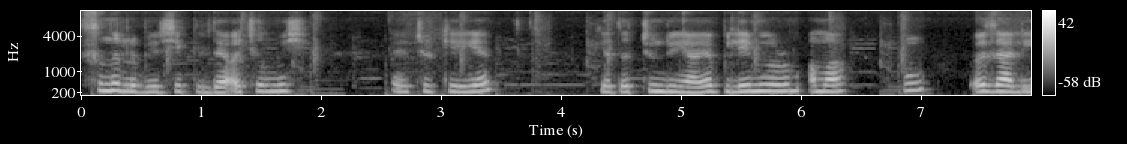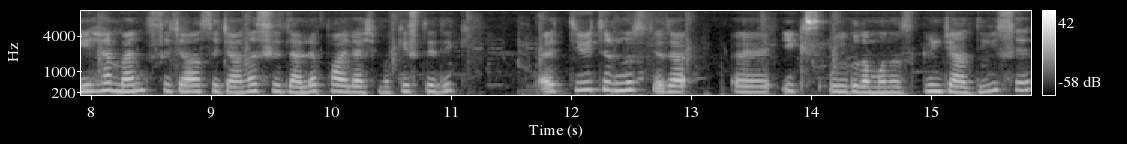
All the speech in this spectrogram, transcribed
Sınırlı bir şekilde açılmış e, Türkiye'ye ya da tüm dünyaya bilemiyorum ama bu özelliği hemen sıcağı sıcağına sizlerle paylaşmak istedik. E, Twitter'ınız ya da e, X uygulamanız güncel değilse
